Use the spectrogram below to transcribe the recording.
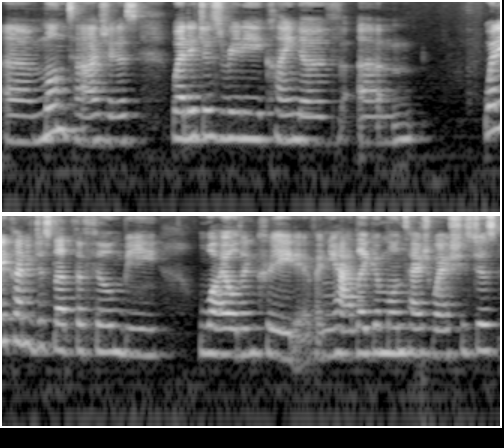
uh, montages where they just really kind of um, where they kind of just let the film be wild and creative. And you had like a montage where she's just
